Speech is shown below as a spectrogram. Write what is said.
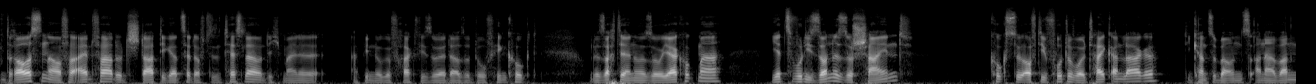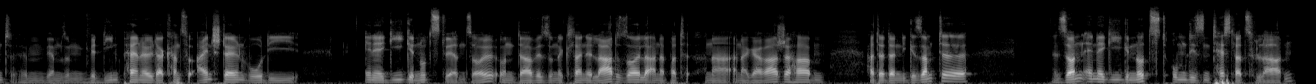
draußen auf der Einfahrt und starrt die ganze Zeit auf diesen Tesla und ich meine, hab ihn nur gefragt, wieso er da so doof hinguckt. Und da sagte er nur so, ja, guck mal, jetzt wo die Sonne so scheint, guckst du auf die Photovoltaikanlage. Die kannst du bei uns an der Wand, ähm, wir haben so ein Bedienpanel, da kannst du einstellen, wo die Energie genutzt werden soll. Und da wir so eine kleine Ladesäule an der, an der, an der Garage haben, hat er dann die gesamte Sonnenenergie genutzt, um diesen Tesla zu laden.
